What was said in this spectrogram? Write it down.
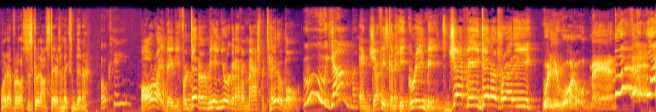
Whatever. Let's just go downstairs and make some dinner. Okay. All right, baby. For dinner, me and you are gonna have a mashed potato bowl. Ooh, yum. And Jeffy's gonna eat green beans. Jeffy, dinner's ready! What do you want, old man? Marvin, why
